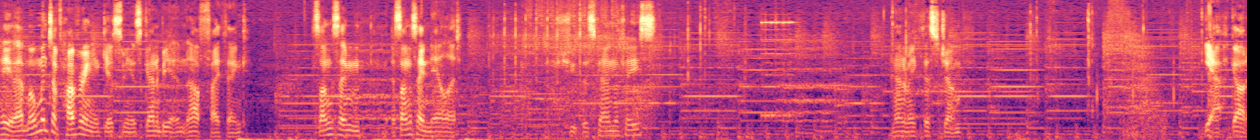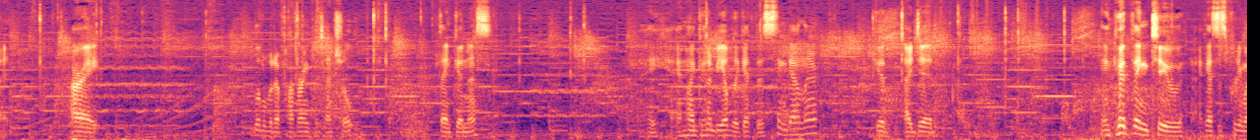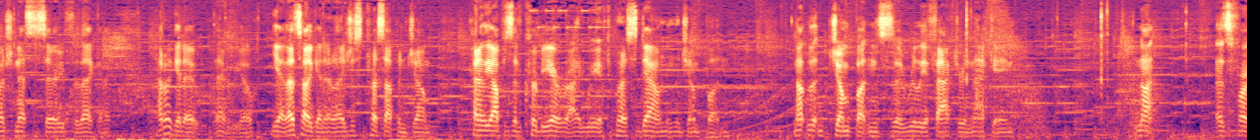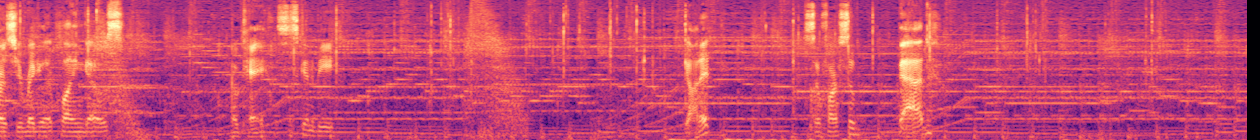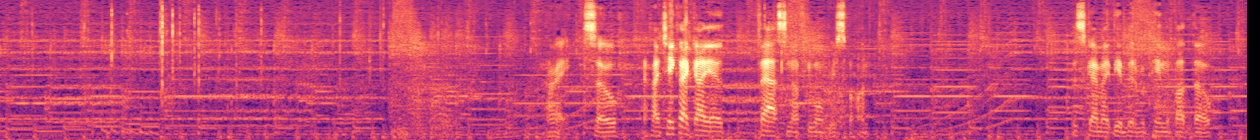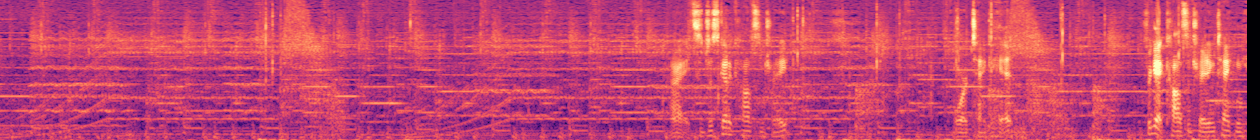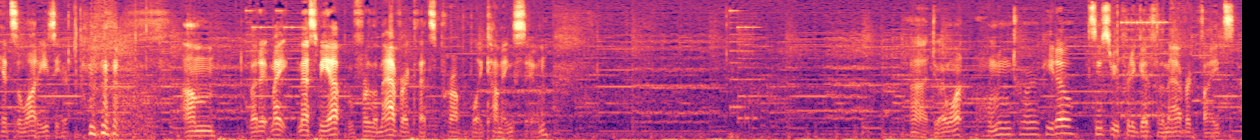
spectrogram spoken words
Hey, that moment of hovering it gives me is gonna be enough, I think. As long as I'm as long as I nail it. Shoot this guy in the face. Now to make this jump. Yeah, got it. Alright. A little bit of hovering potential. Thank goodness. Hey, am I gonna be able to get this thing down there? Good, I did. And good thing, too. I guess it's pretty much necessary for that guy. How do I get out? There we go. Yeah, that's how I get out. I just press up and jump. Kind of the opposite of Kirby Air Ride, where you have to press down in the jump button. Not that jump button's really a factor in that game. Not as far as your regular playing goes. Okay, this is gonna be... Got it. So far, so bad. Alright, so if I take that guy out fast enough, he won't respawn. This guy might be a bit of a pain in the butt, though. Alright, so just gotta concentrate. Or tank a hit. Forget concentrating, tanking hits a lot easier. um, but it might mess me up for the Maverick that's probably coming soon. Uh, do I want homing torpedo? Seems to be pretty good for the Maverick fights.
